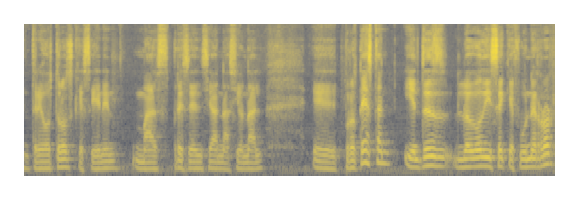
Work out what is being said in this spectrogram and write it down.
entre otros que tienen más presencia nacional, eh, protestan y entonces luego dice que fue un error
